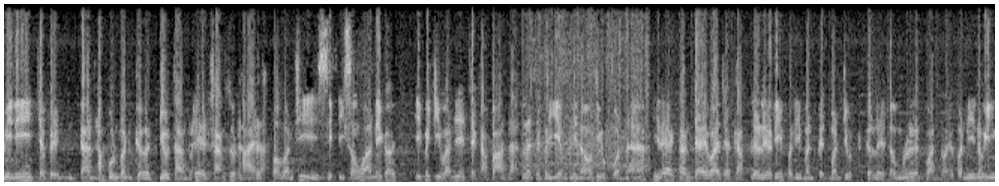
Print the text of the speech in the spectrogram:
ปีนี้จะเป็นการทำบุญวันเกิดอยู่ต่างประเทศครั้งสุดท้ายละพอวันที่สิอีกสองวันนี้ก็อีกไม่กี่วันนี้จะกลับบ้านละเราจะไปเยี่ยมพี่น้องที่อุบลนะทีแรกตั้งใจว่าจะกลับเร็วๆนี้พอดีมันเป็นวันหยุดก็เลยต้องเลื่อนวันหน่อย วันนี้น้องอิง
